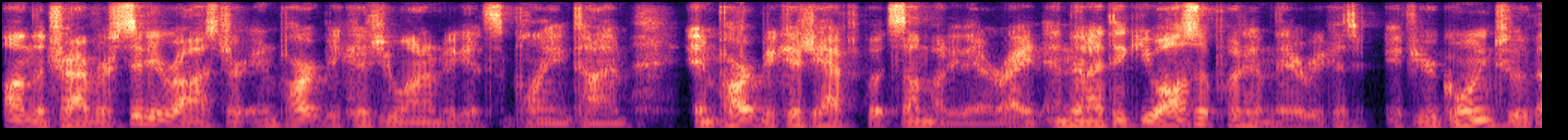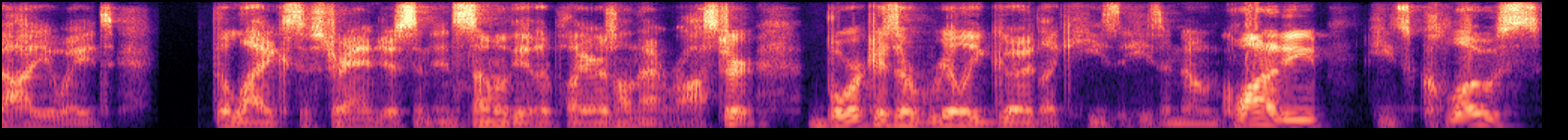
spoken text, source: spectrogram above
on the Traverse City roster in part because you want him to get some playing time, in part because you have to put somebody there, right? And then I think you also put him there because if you're going to evaluate the likes of Stranges and, and some of the other players on that roster, Bourque is a really good, like he's he's a known quantity, he's close,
